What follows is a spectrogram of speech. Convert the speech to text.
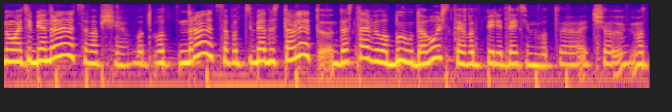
Ну, а тебе нравится вообще? Вот, вот нравится, вот тебя доставляет, доставило бы удовольствие вот перед этим вот, э, вот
